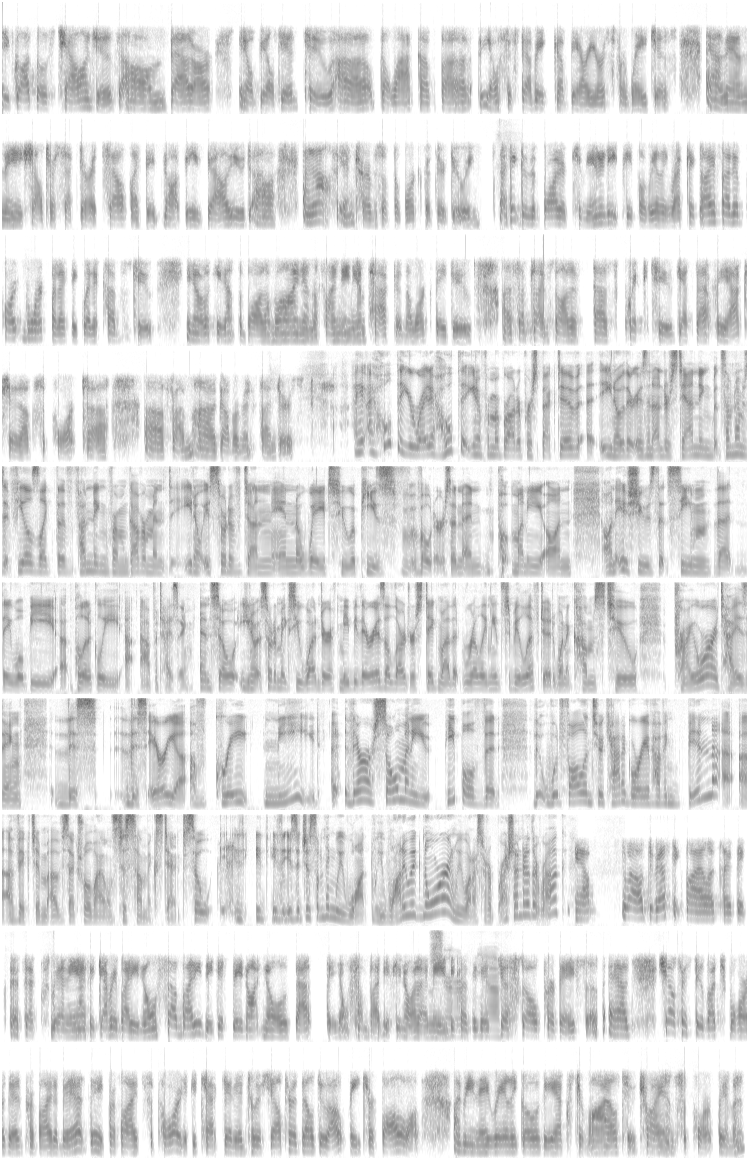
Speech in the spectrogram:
you've got those challenges um, that are, you know, built into uh, the lack of, uh, you know, systemic uh, barriers for wages, and then the shelter sector itself, I think, not being valued uh, enough in terms of the work that they're doing. I think in the broader community, people really recognize that important work, but I think when it comes to, you know, looking at the bottom line and the funding impact and the work they do, uh, sometimes not as quick to get that reaction of support uh, uh, from uh, government funders. I, I, hope that you're right. I hope that you know, from a broader perspective, uh, you know, there is an understanding. But sometimes it feels like the funding from government, you know, is sort of done in a way to appease voters and, and put money on on issues that seem that they will be uh, politically appetizing. And so, you know, it sort of makes you wonder if maybe there is a larger stigma that really needs to be lifted when it comes to prioritizing this this area of great need. Uh, there are so many people that that would fall into a category of having been a, a victim of sexual violence to some extent. So, it, it, yeah. is it just something we want we want to ignore and we want to sort of brush under the rug? Yeah. Well, domestic violence, I think, affects many. I think everybody knows somebody. They just may not know that they know somebody, if you know what I mean, sure, because it yeah. is just so pervasive. And shelters do much more than provide a bed. They provide support. If you can't get into a shelter, they'll do outreach or follow up. I mean, they really go the extra mile to try and support women.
